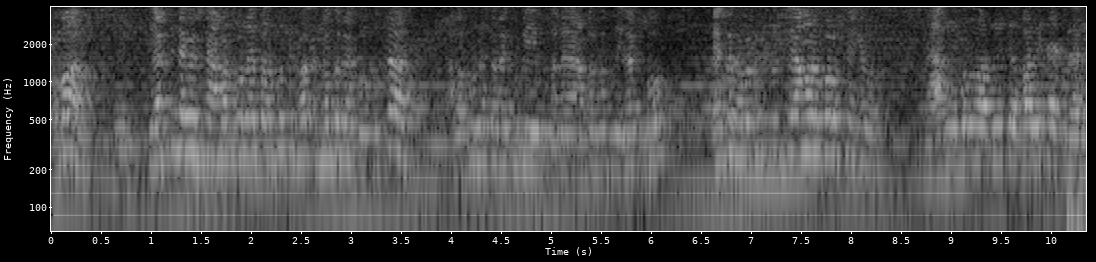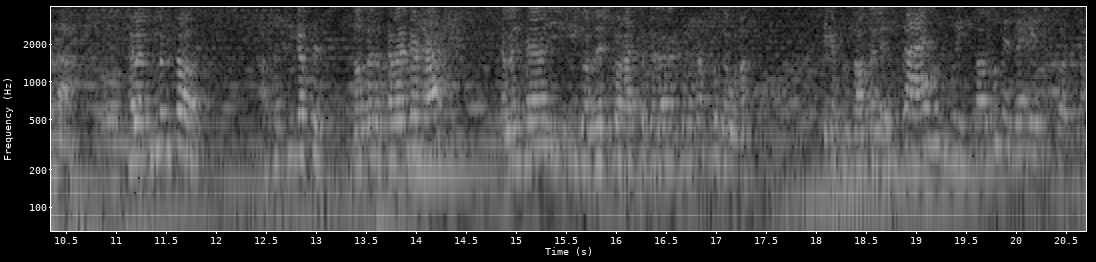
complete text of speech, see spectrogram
কমন তুই আর চিন্তা করিস না আমার বোনে তোর প্রতি নজর রাখব বুঝছস আমার বোনে তোরে খুবই মানে আদর যত্ন রাখব তুই আমার বলস না কেন আপনি বলুন আপনি তো বাগিচা ছিলেন না। ও স্যালাইনগুলো দিছ আচ্ছা ঠিক আছে। যাও তাহলে স্যালাইনটা খা। স্যালাইন খায় ই কর রেস্ট কর। আজকে তাহলে কোনো কাজ করতে না। ঠিক আছে যাও তাহলে। যা এখন তুই তোর রুমে যাই রেস্ট কর যা।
